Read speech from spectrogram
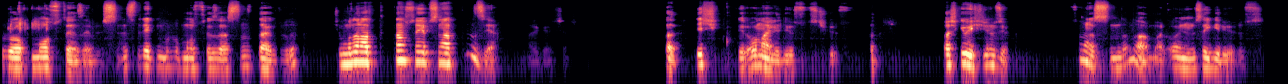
Promos da yazabilirsiniz. Direkt Promos yazarsanız daha güzel olur. Şimdi bundan attıktan sonra hepsini attınız ya arkadaşlar. Bu kadar. Değişiklikleri onayla diyorsunuz çıkıyorsunuz. Kadar. Başka bir işimiz yok. Sonrasında normal oyunumuza giriyoruz.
